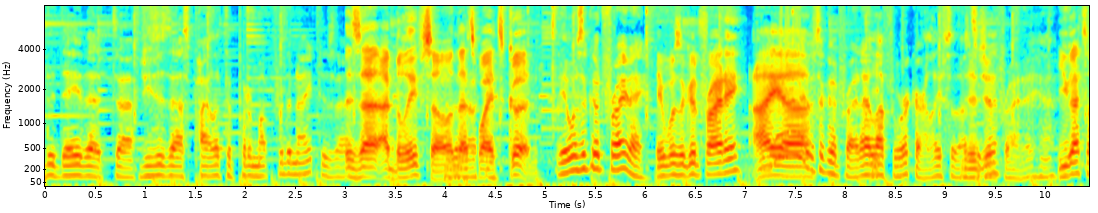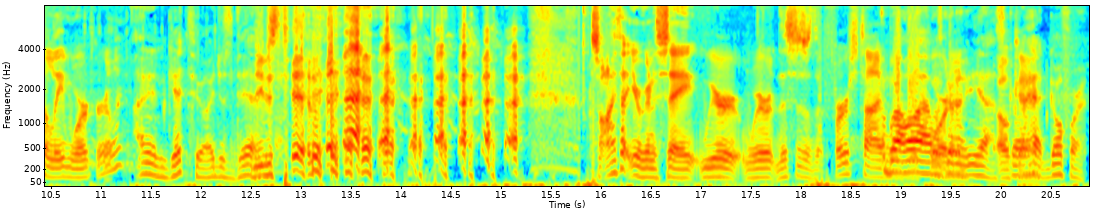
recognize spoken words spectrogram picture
the day that uh, Jesus asked Pilate to put him up for the night. Is that? Is that? I believe so. that That's why it's good. it was a Good Friday. It was a good Friday. I. yeah, Uh, it was a Good Friday. I left work early, so that's a you? Good Friday. Yeah. you got to leave work early. I didn't get to. I just did. You just did. so I thought you were going to say we're we're this is the first time. well, we've I was gonna. Yes. Okay. Go ahead. Go for it.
